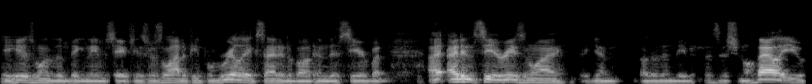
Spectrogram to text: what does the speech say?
he was one of the big name safeties. There's a lot of people really excited about him this year, but I, I didn't see a reason why, again, other than maybe positional value,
